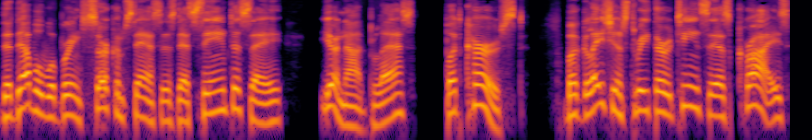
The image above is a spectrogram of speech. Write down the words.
The devil will bring circumstances that seem to say, You're not blessed, but cursed. But Galatians 3:13 says Christ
